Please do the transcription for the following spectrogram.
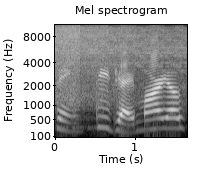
Mixing DJ Mario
